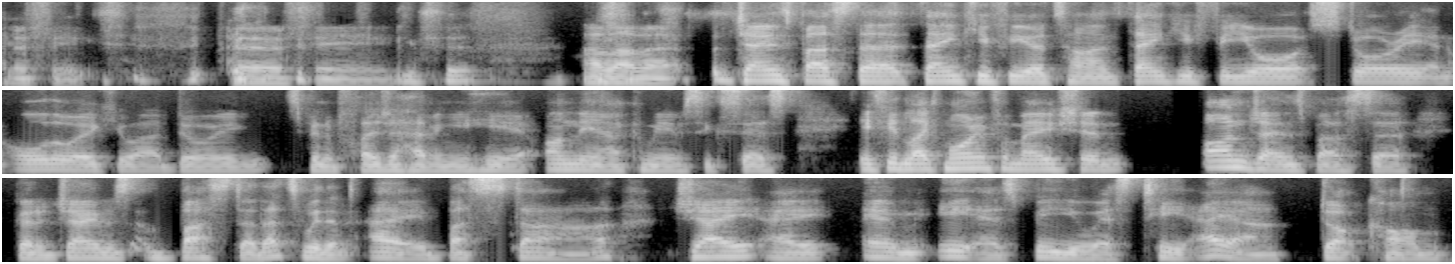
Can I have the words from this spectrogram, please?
Perfect. Perfect. I love it. James Bustar, thank you for your time. Thank you for your story and all the work you are doing. It's been a pleasure having you here on the Alchemy of Success. If you'd like more information on James Bustar, go to James Bustar. That's with an A, Bustar, J A M E S B U S T A R dot com,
